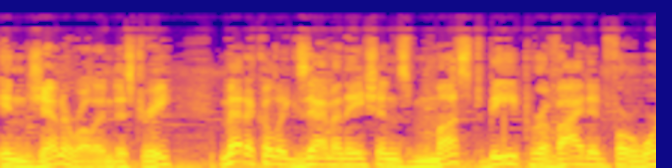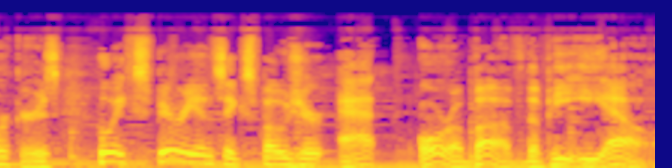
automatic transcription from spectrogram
In general industry, medical examinations must be provided for workers who experience exposure at or above the PEL.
